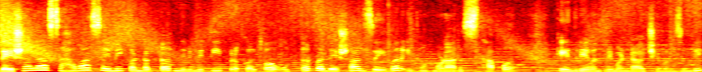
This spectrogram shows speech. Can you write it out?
देशाला सहावा सेमी कंडक्टर निर्मिती प्रकल्प उत्तर प्रदेशात जेवर इथं होणार स्थापन. केंद्रीय मंत्रिमंडळाची मंजुरी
